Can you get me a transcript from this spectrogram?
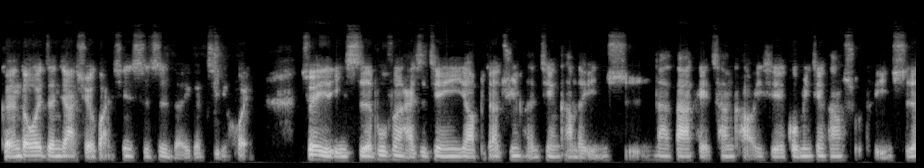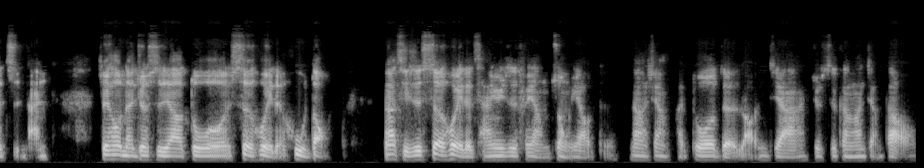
可能都会增加血管性失智的一个机会。所以饮食的部分还是建议要比较均衡健康的饮食。那大家可以参考一些国民健康署的饮食的指南。最后呢，就是要多社会的互动。那其实社会的参与是非常重要的。那像很多的老人家，就是刚刚讲到，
